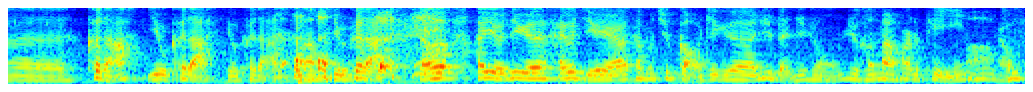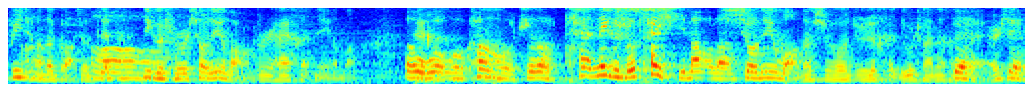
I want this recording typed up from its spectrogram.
呃，柯达也有柯达，有柯达的啊，有柯达，然后还有这个还有几个人啊，他们去搞这个日本这种日和漫画的配音，然后非常的搞笑。在哦那个时候，校内网不是还很那个吗？呃，还很我我看过，啊我知道，太那个时候太洗脑了。校内网的时候就是很流传的很快，而且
